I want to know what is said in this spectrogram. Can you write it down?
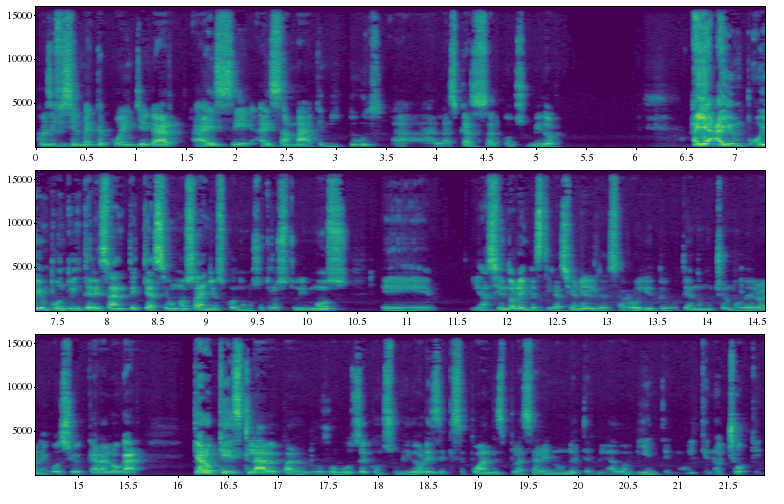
pues difícilmente pueden llegar a, ese, a esa magnitud a las casas al consumidor. Hay, un, un punto interesante que hace unos años, cuando nosotros estuvimos eh, haciendo la investigación y el desarrollo y pivoteando mucho el modelo de negocio de cara al hogar, claro que es clave para los robots de consumidores de que se puedan desplazar en un determinado ambiente ¿no? y que no choquen.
